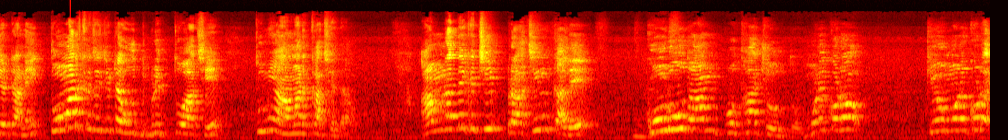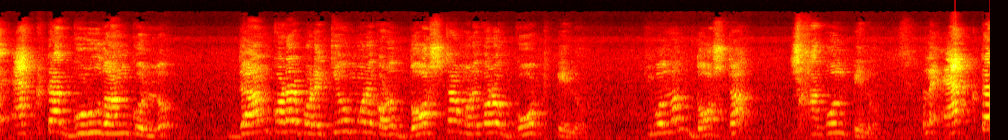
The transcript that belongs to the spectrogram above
যেটা নেই, তোমার কাছে যেটা উদ্বৃত্ত আছে, তুমি আমার কাছে দাও। আমরা দেখেছি প্রাচীনকালে গরু দান প্রথা চলতো। মনে করো, কেউ মনে করো একটা গরু দান করল, দান করার পরে কেউ মনে করো দশটা, মনে করো গোট পেল। কি বললাম? দশটা ছাগল পেল। তাহলে একটা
